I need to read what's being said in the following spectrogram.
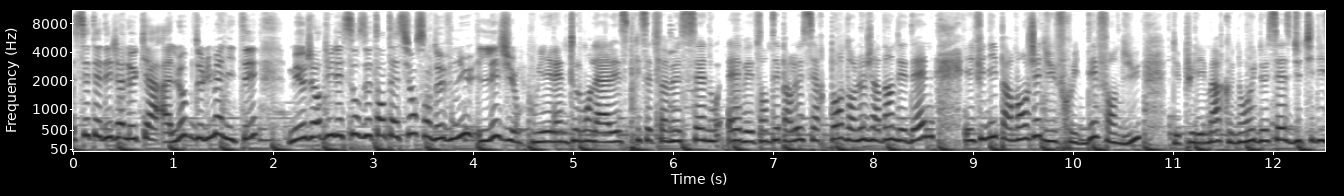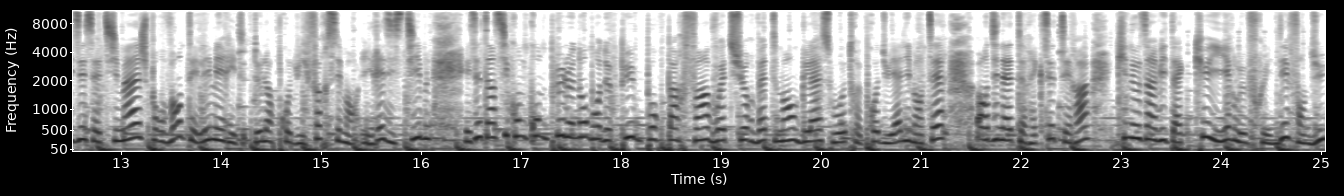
C'était déjà le cas à l'aube de l'humanité, mais aujourd'hui, les sources de tentation sont devenues légion. Oui Hélène, tout le monde a à l'esprit cette fameuse scène où Ève est tentée par le serpent dans le jardin d'Éden et finit par manger du fruit défendu. Depuis, les marques n'ont eu de cesse d'utiliser cette image pour vanter les mérites de leurs produits forcément irrésistibles. Et c'est ainsi qu'on ne compte plus le nombre de pubs pour parfums, voitures, vêtements, glaces ou autres produits alimentaires, ordinateurs, etc. qui nous invitent à cueillir le fruit défendu.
